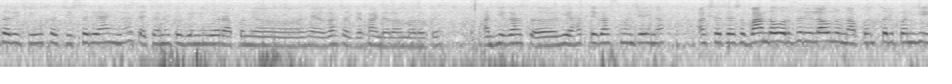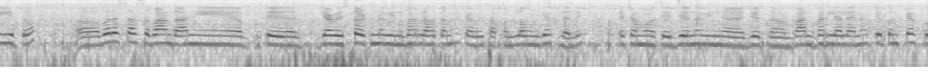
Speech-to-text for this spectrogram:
सरीची ऊसाची सरी आहे ना त्याच्या नटुबिनीवर आपण ह्या घासाच्या कांड्या लावणार होतो आणि हे घास हे हत्ती घास म्हणजे आहे ना अक्षरशः असं बांधावर जरी लावलं ना आपण तरी पण हे येतं. बरंचसं असं बांध आणि ते ज्यावेळेस तट नवीन भरला होता ना त्यावेळेस आपण लावून घेतलेले त्याच्यामुळे ते जे नवीन जे बांध भरलेलं आहे ना ते पण पॅक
